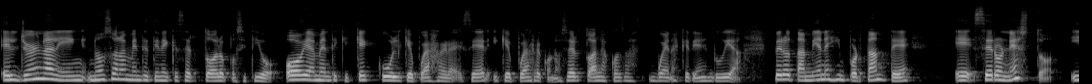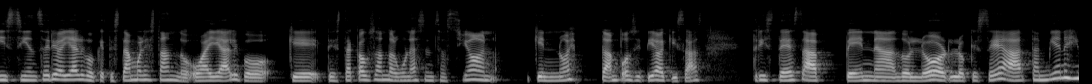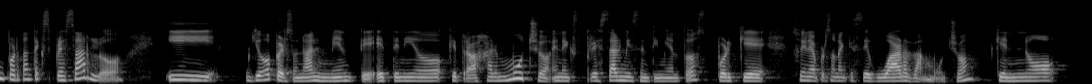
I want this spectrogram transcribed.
El journaling no solamente tiene que ser todo lo positivo, obviamente que qué cool que puedas agradecer y que puedas reconocer todas las cosas buenas que tienes en tu vida, pero también es importante eh, ser honesto y si en serio hay algo que te está molestando o hay algo que te está causando alguna sensación que no es tan positiva quizás, tristeza, pena, dolor, lo que sea, también es importante expresarlo y yo personalmente he tenido que trabajar mucho en expresar mis sentimientos porque soy una persona que se guarda mucho, que no,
